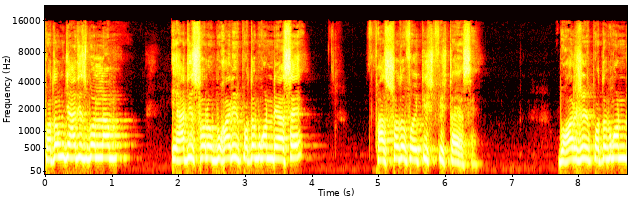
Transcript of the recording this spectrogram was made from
প্রথম যে হাদিস বললাম, এই হাদিস হলো বুহারির প্রথম খণ্ডে আছে, পাঁচশত পঁয়ত্রিশ পৃষ্ঠায় আছে। বুহারি প্রথম খণ্ড,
